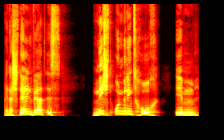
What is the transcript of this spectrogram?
Ja, der Stellenwert ist nicht unbedingt hoch eben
